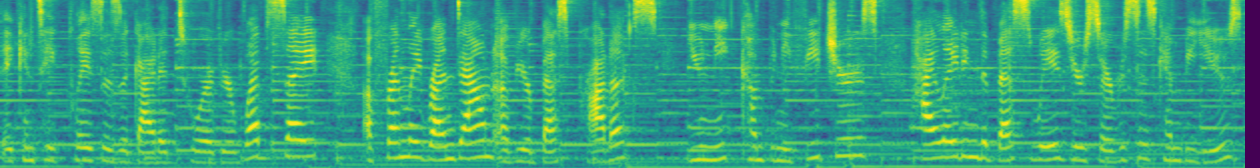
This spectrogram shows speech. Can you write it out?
They can take place as a guided tour of your website, a friendly rundown of your best products, unique company features, highlighting the best ways your services can be used,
